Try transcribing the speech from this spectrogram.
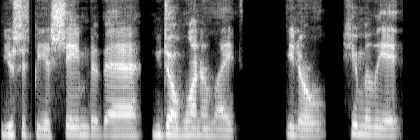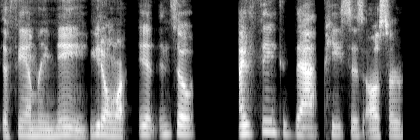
You should be ashamed of it. You don't want to, like, you know, humiliate the family name. You don't want it. And so I think that piece is also,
